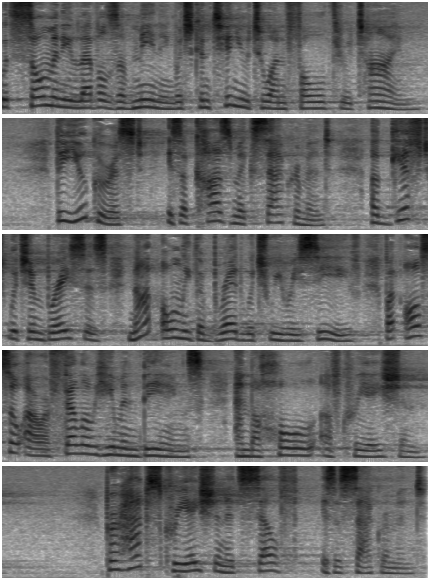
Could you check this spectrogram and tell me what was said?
with so many levels of meaning which continue to unfold through time. The Eucharist is a cosmic sacrament, a gift which embraces not only the bread which we receive, but also our fellow human beings and the whole of creation. Perhaps creation itself is a sacrament,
